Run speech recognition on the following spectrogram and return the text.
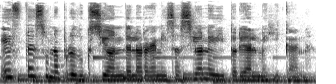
Esta es una producción de la Organización Editorial Mexicana.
